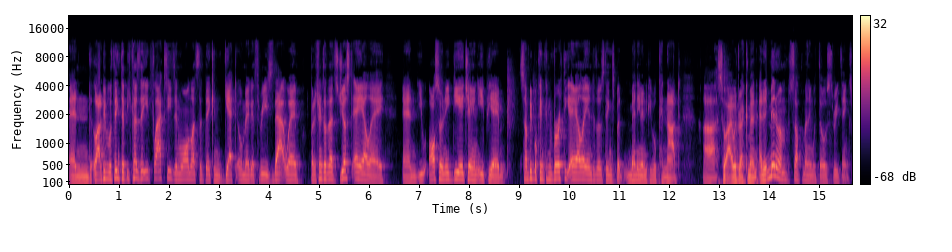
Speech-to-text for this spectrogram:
and a lot of people think that because they eat flax seeds and walnuts that they can get omega 3s that way, but it turns out that's just ALA. And you also need DHA and EPA. Some people can convert the ALA into those things, but many, many people cannot. Uh, so I would recommend, at a minimum, supplementing with those three things.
